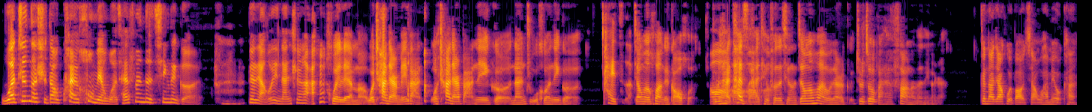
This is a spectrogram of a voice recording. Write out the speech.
我真的是到快后面我才分得清那个 那两位男生啊，会练吗？我差点没把，我差点把那个男主和那个太子姜文焕给搞混。不是哦太哦哦太子还挺哦分得清的，姜文焕有点就是最后把他放了的那个人。跟大家汇报一下，我还没有看，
